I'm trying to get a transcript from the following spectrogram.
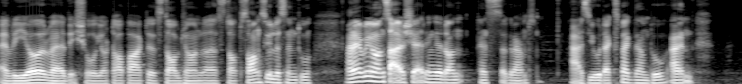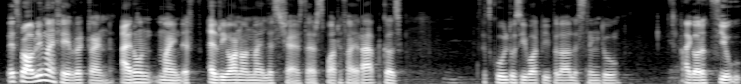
every year where they show your top artists, top genres, top songs you listen to, and everyone started sharing it on Instagrams as you would expect them to. And it's probably my favorite trend. I don't mind if everyone on my list shares their Spotify Wrapped because it's cool to see what people are listening to. I got a few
